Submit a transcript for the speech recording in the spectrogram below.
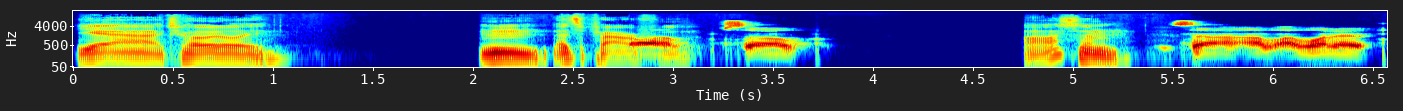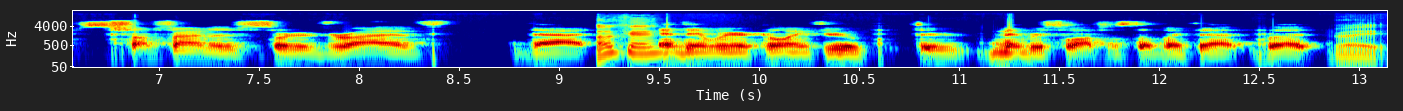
Yeah. Totally. Mm, that's powerful. Um, so, awesome. So I, I want to. I'm trying to sort of drive that Okay. and then we're going through through member swaps and stuff like that. But Right.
